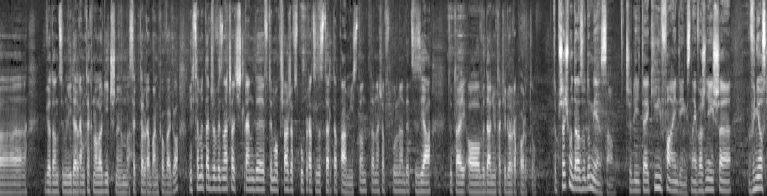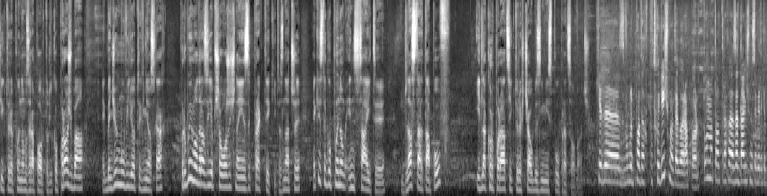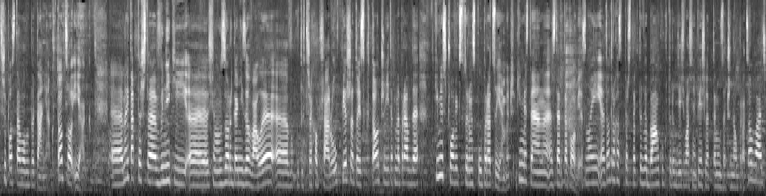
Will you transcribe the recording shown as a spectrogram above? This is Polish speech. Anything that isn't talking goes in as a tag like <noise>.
wiodącym liderem technologicznym sektora bankowego. I chcemy także wyznaczać trendy w tym obszarze współpracy ze startupami. Stąd ta nasza wspólna decyzja tutaj o wydaniu takiego raportu. To przejdźmy od razu do mięsa, czyli te key findings, najważniejsze wnioski, które płyną z raportu. Tylko prośba, jak będziemy mówili o tych wnioskach, próbujmy od razu je przełożyć na język praktyki. To znaczy, jakie z tego płyną insighty dla startupów, i dla korporacji, które chciałyby z nimi współpracować. Kiedy w ogóle podchodziliśmy do tego raportu, no to trochę zadaliśmy sobie takie trzy podstawowe pytania. Kto, co i jak. E, no i tak też te wyniki e, się zorganizowały e, wokół tych trzech obszarów. Pierwsze to jest kto, czyli tak naprawdę kim jest człowiek, z którym współpracujemy, kim jest ten startupowiec. No i to trochę z perspektywy banku, który gdzieś właśnie 5 lat temu zaczynał pracować.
